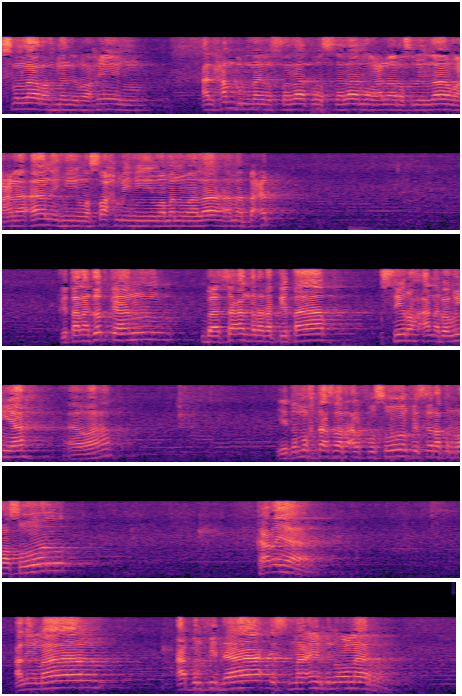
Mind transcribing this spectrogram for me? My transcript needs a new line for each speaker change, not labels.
Bismillahirrahmanirrahim. Alhamdulillah wassalatu wassalamu ala Rasulillah wa ala alihi wa sahbihi wa man wala amma ba'd. Kita lanjutkan bacaan terhadap kitab Sirah An-Nabawiyah, yaitu Mukhtasar Al-Fusul fi Siratul Rasul karya Al-Imam Abdul Fida Ismail bin Umar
